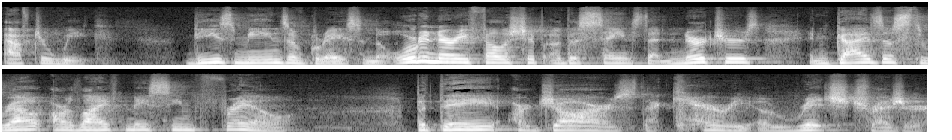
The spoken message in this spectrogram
after week, these means of grace and the ordinary fellowship of the saints that nurtures and guides us throughout our life may seem frail, but they are jars that carry a rich treasure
